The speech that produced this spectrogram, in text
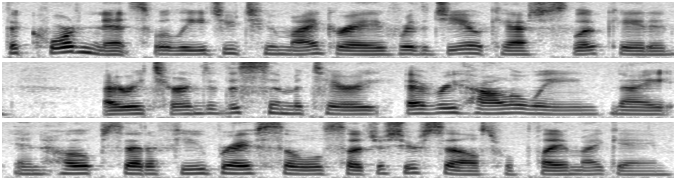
The coordinates will lead you to my grave where the geocache is located. I return to the cemetery every Halloween night in hopes that a few brave souls such as yourselves will play my game.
